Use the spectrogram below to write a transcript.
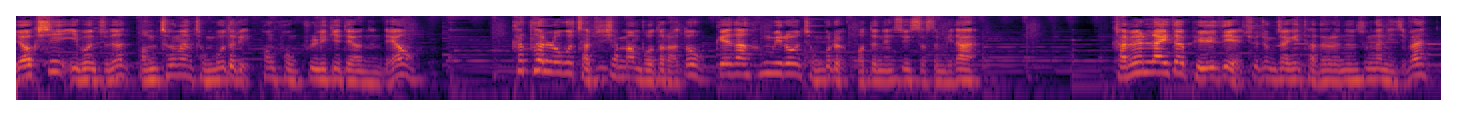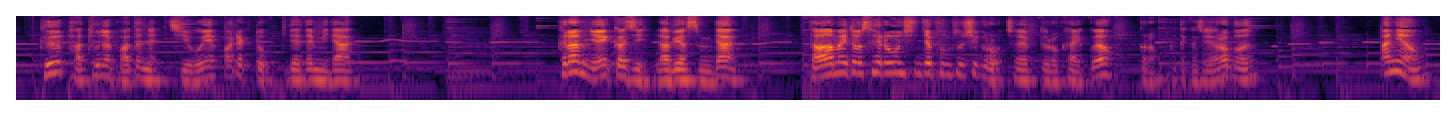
역시 이번 주는 엄청난 정보들이 펑펑 풀리게 되었는데요. 카탈로그 잡지샷만 보더라도 꽤나 흥미로운 정보를 얻어낼 수 있었습니다. 가면라이더 빌드의 최종장이 다다르는 순간이지만 그 바톤을 받아낸 지오의 활약도 기대됩니다. 그럼 여기까지 라비였습니다. 다음에도 새로운 신제품 소식으로 찾아뵙도록 하겠고요. 그럼 그때까지 여러분 안녕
